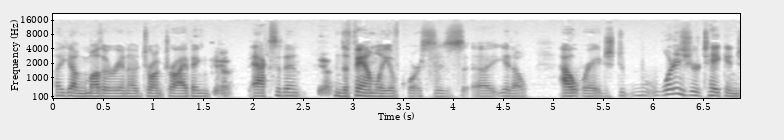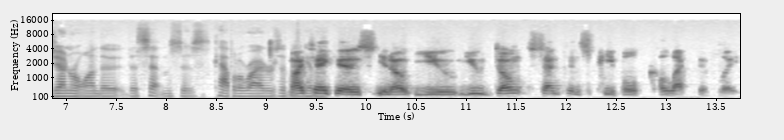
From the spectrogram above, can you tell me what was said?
a young mother in a drunk driving Yeah. accident. Yeah. And the family, of course, is, uh, you know, outraged. What is your take in general on the the sentences Capitol riders have? My given? take is, you know, you you don't sentence people collectively.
